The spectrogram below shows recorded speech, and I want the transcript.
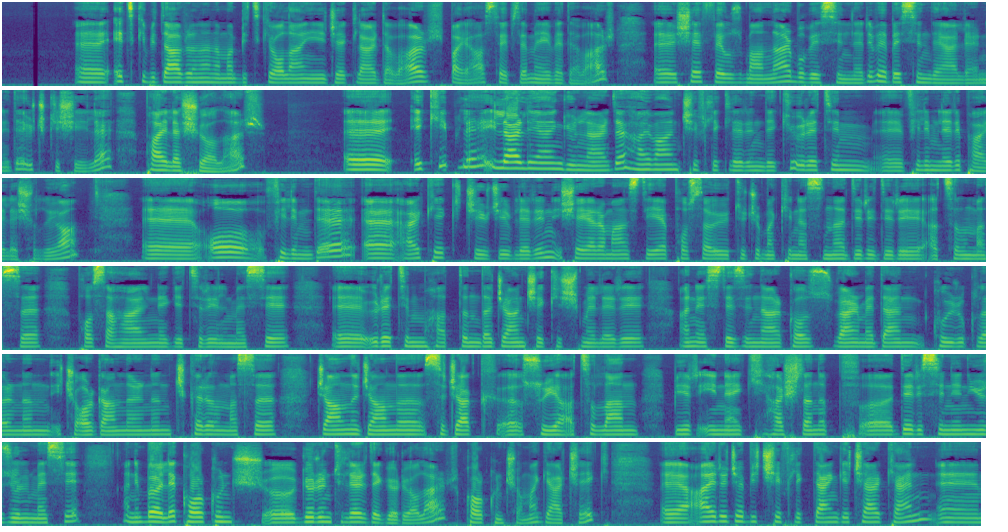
Ee, et gibi davranan ama bitki olan yiyecekler de var. Bayağı sebze meyve de var. Ee, şef ve uzmanlar bu besinleri ve besin değerlerini de üç kişiyle paylaşıyorlar. Ee, ekiple ilerleyen günlerde hayvan çiftliklerindeki üretim e, filmleri paylaşılıyor. E, o filmde e, erkek civcivlerin işe yaramaz diye posa öğütücü makinesine diri diri atılması, posa haline getirilmesi, e, üretim hattında can çekişmeleri, anestezi, narkoz vermeden kuyruklarının, iç organlarının çıkarılması, canlı canlı sıcak e, suya atılan bir inek haşlanıp e, derisinin yüzülmesi, Hani böyle korkunç e, görüntüleri de görüyorlar. Korkunç ama gerçek. E, ayrıca bir çiftlikten geçerken e,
